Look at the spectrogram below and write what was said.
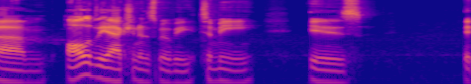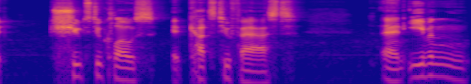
Um, all of the action in this movie, to me, is it shoots too close, it cuts too fast, and even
